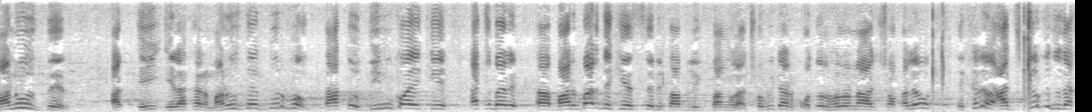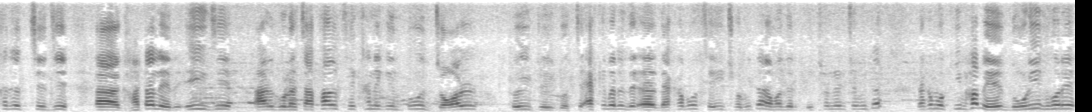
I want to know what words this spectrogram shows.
মানুষদের। আর এই এলাকার মানুষদের দুর্ভোগ, তা তো দিন কয়েকে একেবারে বারবার দেখিয়ে এসছে রিপাবলিক বাংলা। ছবিটার বদল হলো না আজ সকালেও। এখানেও আজকেও কিন্তু দেখা যাচ্ছে যে ঘাটালের এই যে আর আরগোড়া চাতাল, সেখানে কিন্তু জল টই টই করছে। একেবারে দেখাবো সেই ছবিটা, আমাদের পিছনের ছবিটা। দেখাবো কীভাবে দড়ি ধরে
